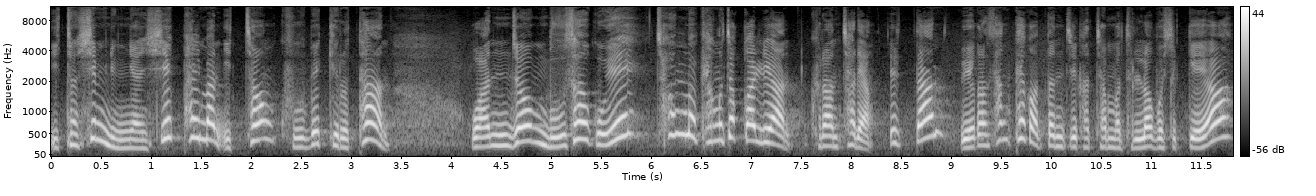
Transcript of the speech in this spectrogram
2016년식 82,900km 탄 완전 무사고에 정말 병적 관리한 그런 차량. 일단 외관 상태가 어떤지 같이 한번 둘러보실게요.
